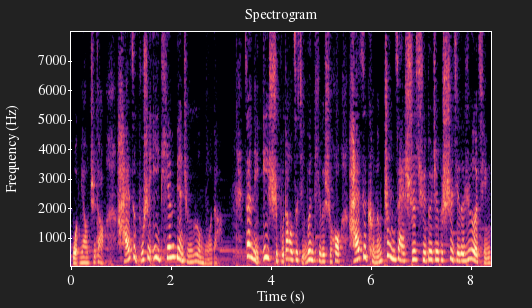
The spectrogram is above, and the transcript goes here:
我们要知道，孩子不是一天变成恶魔的。”在你意识不到自己问题的时候，孩子可能正在失去对这个世界的热情，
